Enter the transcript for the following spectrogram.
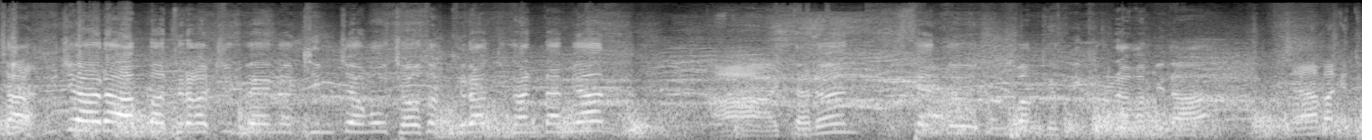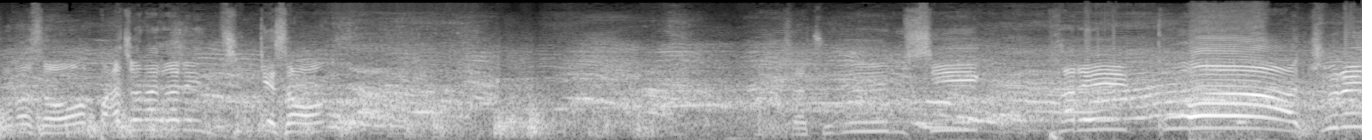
자, 후지하러 안바 들어갈 준비하는 김정우 저서 그라운드 간다면 아, 일단은 스탠드 중방 계속 이끌어 나갑니다. 자, 밖에 돌아서 빠져나가는 진계성. 자, 조금씩 팔을 꼬아 주는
